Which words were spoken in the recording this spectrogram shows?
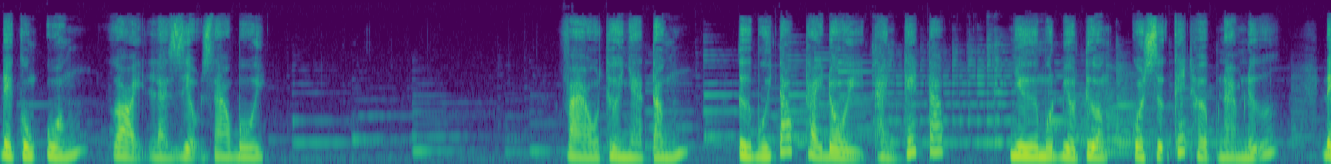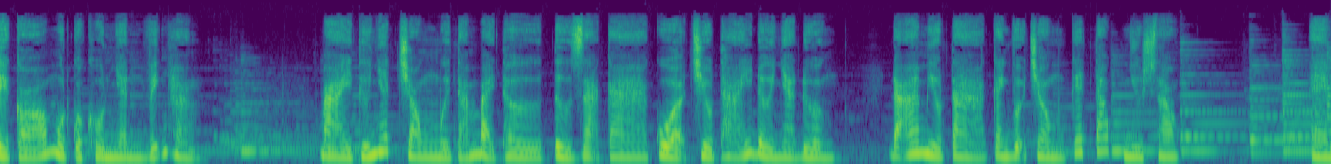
để cùng uống gọi là rượu giao bôi. Vào thời nhà Tống, từ búi tóc thay đổi thành kết tóc như một biểu tượng của sự kết hợp nam nữ để có một cuộc hôn nhân vĩnh hằng. Bài thứ nhất trong 18 bài thơ Tử Dạ Ca của Triều Thái đời nhà Đường đã miêu tả cảnh vợ chồng kết tóc như sau. Em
